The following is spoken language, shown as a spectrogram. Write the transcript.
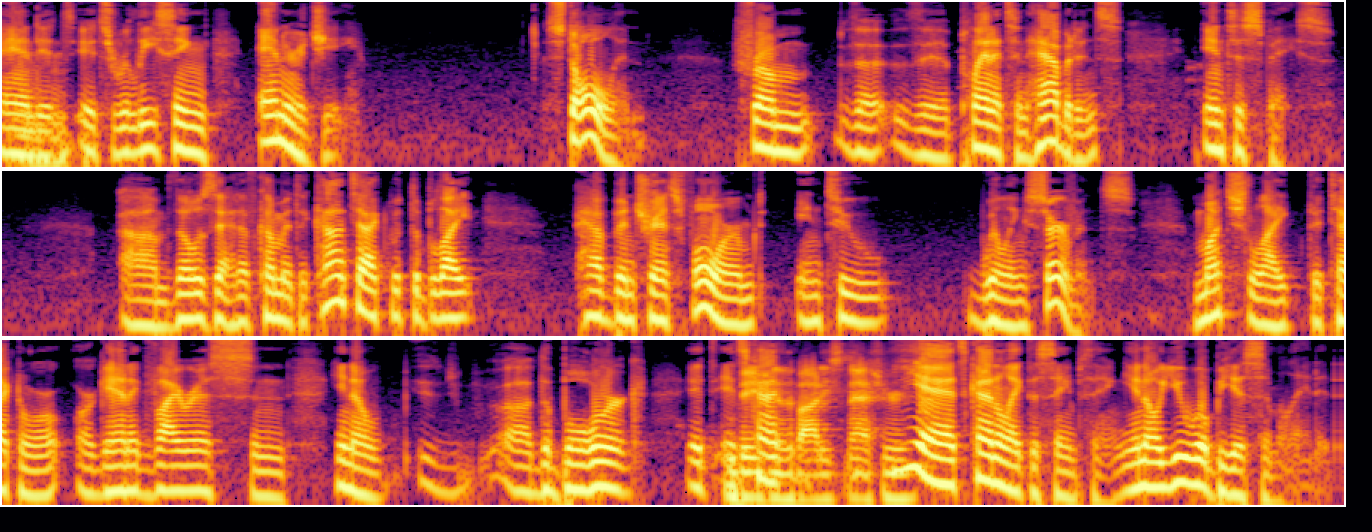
and it's it's releasing energy stolen from the the planet's inhabitants into space. Um, those that have come into contact with the blight have been transformed into willing servants, much like the techno organic virus and you know uh, the Borg. It, it's Invasion kind of the Body Snatchers. yeah, it's kind of like the same thing. You know, you will be assimilated,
